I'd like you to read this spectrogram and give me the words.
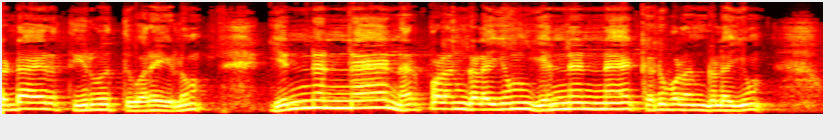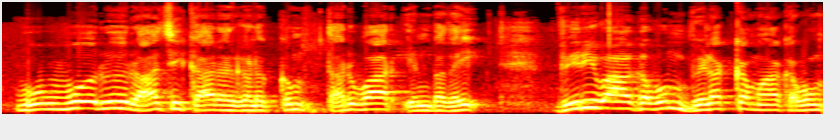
ரெண்டாயிரத்தி இருபத்தி வரையிலும் என்னென்ன நற்பலன்களையும் என்னென்ன கெடுபலன்களையும் ஒவ்வொரு ராசிக்காரர்களுக்கும் தருவார் என்பதை விரிவாகவும் விளக்கமாகவும்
